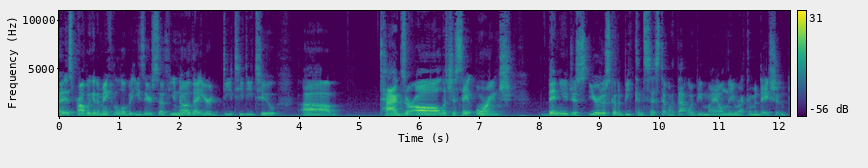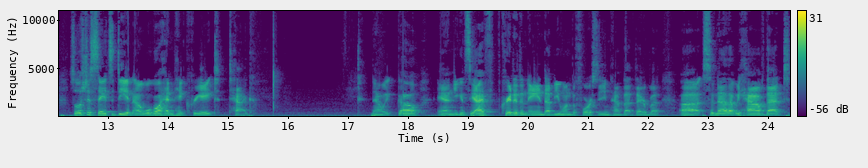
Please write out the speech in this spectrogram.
Uh, it's probably going to make it a little bit easier. So if you know that your DTD2 um, tags are all, let's just say orange, then you just you're just going to be consistent with that would be my only recommendation. So let's just say it's D and O. We'll go ahead and hit create tag. Now we go, and you can see I've created an A and W one before, so you can have that there. But uh, so now that we have that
